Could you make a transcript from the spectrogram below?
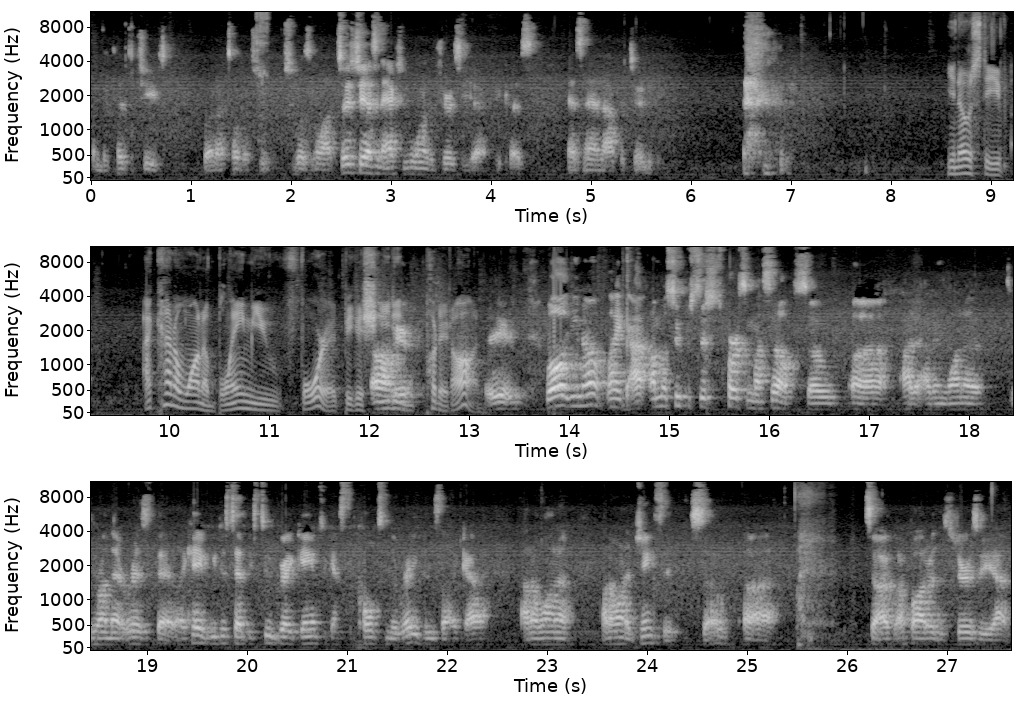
when they played the Chiefs. But I told her she, she wasn't allowed. So she hasn't actually worn the jersey yet because hasn't had an opportunity. You know, Steve, I kind of want to blame you for it because she Oh, didn't put it on. Well, you know, like I, I'm a superstitious person myself, so uh, I, I didn't want to run that risk. That like, hey, we just had these two great games against the Colts and the Ravens. Like, uh, I don't want to, I don't want to jinx it. So, uh, so I, I bought her this jersey on,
